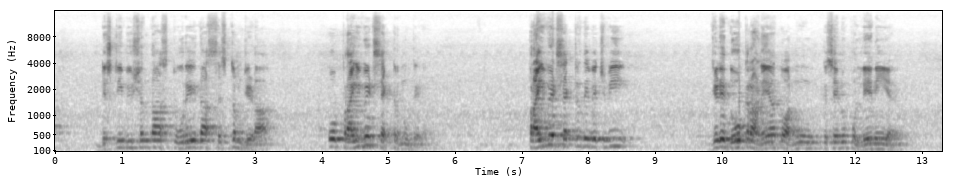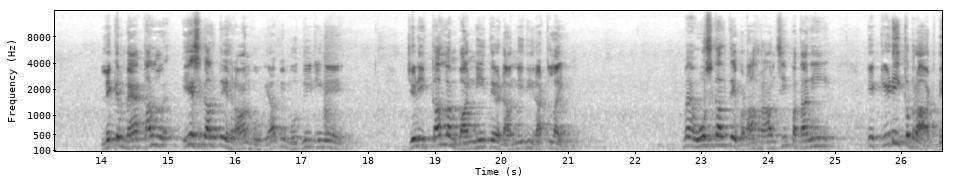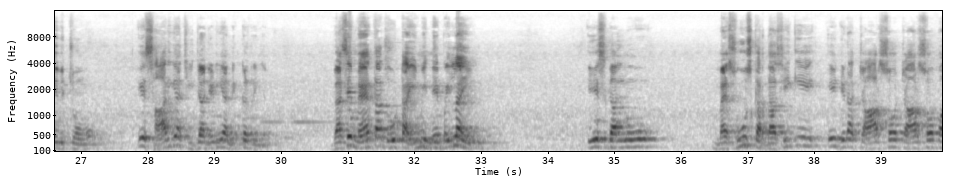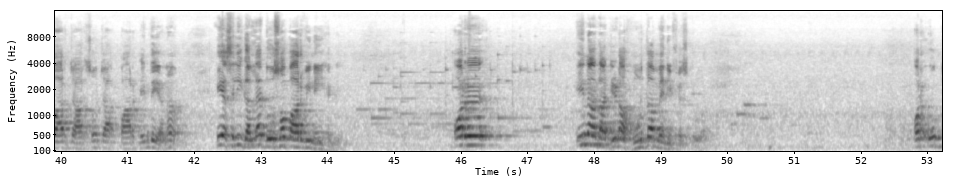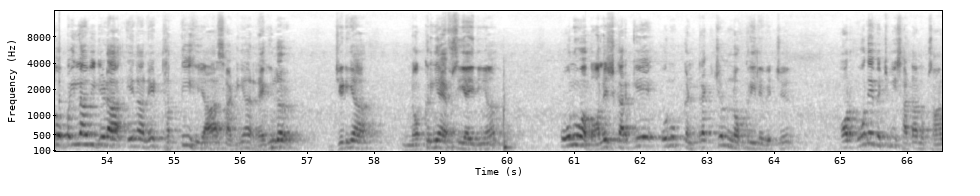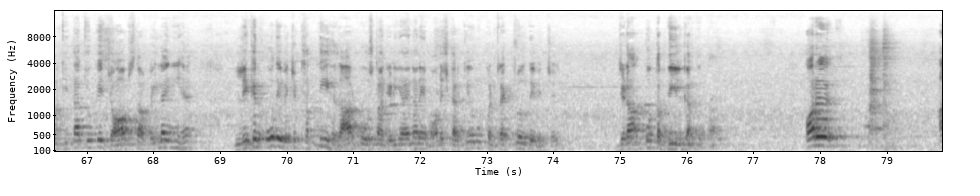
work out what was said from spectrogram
ਡਿਸਟ੍ਰੀਬਿਊਸ਼ਨ ਦਾ ਸਟੋਰੇਜ ਦਾ ਸਿਸਟਮ ਜਿਹੜਾ, ਉਹ ਪ੍ਰਾਈਵੇਟ ਸੈਕਟਰ ਨੂੰ ਦੇਣਾ। ਪ੍ਰਾਈਵੇਟ ਸੈਕਟਰ ਦੇ ਵਿੱਚ ਵੀ ਜਿਹੜੇ ਦੋ ਘਰਾਣੇ ਆ, ਤੁਹਾਨੂੰ ਕਿਸੇ ਨੂੰ ਭੁੱਲੇ ਨਹੀਂ ਹੈ। ਲੇਕਿਨ ਮੈਂ ਕੱਲ ਇਸ ਗੱਲ ਤੇ ਹੈਰਾਨ ਹੋ ਗਿਆ ਵੀ ਮੋਦੀ ਜੀ ਨੇ ਜਿਹੜੀ ਕੱਲ ਅੰਬਾਨੀ ਤੇ ਅਡਾਨੀ ਦੀ ਰੱਟ ਲਾਈ ਮੈਂ ਉਸ ਗੱਲ ਤੇ ਬੜਾ ਹੈਰਾਨ ਸੀ, ਪਤਾ ਨਹੀਂ ਇਹ ਕਿਹੜੀ ਘਬਰਾਹਟ ਦੇ ਵਿੱਚੋਂ ਇਹ ਸਾਰੀਆਂ ਚੀਜ਼ਾਂ ਜਿਹੜੀਆਂ ਨਿਕਲ ਰਹੀਆਂ। ਵੈਸੇ ਮੈਂ ਤਾਂ 2 2.5 ਮਹੀਨੇ ਪਹਿਲਾਂ ਹੀ ਇਸ ਗੱਲ ਨੂੰ ਮਹਿਸੂਸ ਕਰਦਾ ਸੀ ਕਿ ਇਹ ਜਿਹੜਾ 400 400 ਪਾਰ 400 ਚਾ- ਪਾਰ ਕਹਿੰਦੇ ਆ ਨਾ, ਇਹ ਅਸਲੀ ਗੱਲ ਹੈ 200 ਪਾਰ ਵੀ ਨਹੀਂ ਹੈਗੀ। ਔਰ ਇਹਨਾਂ ਦਾ ਜਿਹੜਾ ਹੁਣ ਦਾ ਮੈਨੀਫੈਸਟੋ ਆ ਔਰ ਉਸ ਤੋਂ ਪਹਿਲਾਂ ਵੀ ਜਿਹੜਾ ਇਹਨਾਂ ਨੇ 38000 ਸਾਡੀਆਂ ਰੈਗੂਲਰ ਜਿਹੜੀਆਂ ਨੌਕਰੀਆਂ ਐਫਸੀਆਈ ਦੀਆਂ, ਉਹਨੂੰ ਅਬੋਲਿਸ਼ ਕਰਕੇ ਉਹਨੂੰ ਕੰਟਰੈਕਚੁਅਲ ਨੌਕਰੀ ਦੇ ਵਿੱਚ ਔਰ ਉਹਦੇ ਵਿੱਚ ਵੀ ਸਾਡਾ ਨੁਕਸਾਨ ਕੀਤਾ ਕਿਉਂਕਿ ਜੌਬਸ ਤਾਂ ਪਹਿਲਾਂ ਹੀ ਨਹੀਂ ਹੈ, ਲੇਕਿਨ ਉਹਦੇ ਵਿੱਚ 38000 ਪੋਸਟਾਂ ਜਿਹੜੀਆਂ ਇਹਨਾਂ ਨੇ ਅਬੋਲਿਸ਼ ਕਰਕੇ ਉਹਨੂੰ ਕੰਟਰੈਕਚੁਅਲ ਦੇ ਵਿੱਚ ਜਿਹੜਾ ਉਹ ਤਬਦੀਲ ਕਰ ਦਿੱਤਾ। ਔਰ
